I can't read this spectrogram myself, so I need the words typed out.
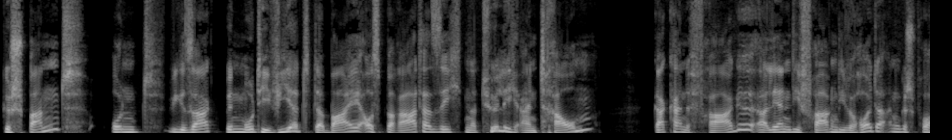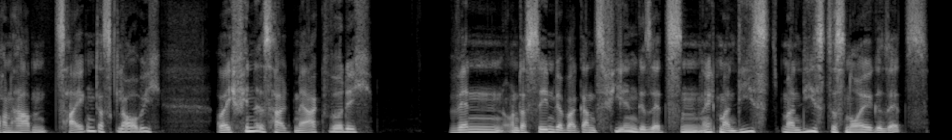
gespannt und wie gesagt, bin motiviert dabei. Aus Beratersicht natürlich ein Traum, gar keine Frage. Allein die Fragen, die wir heute angesprochen haben, zeigen das, glaube ich. Aber ich finde es halt merkwürdig, wenn, und das sehen wir bei ganz vielen Gesetzen, nicht? man liest, man liest das neue Gesetz,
